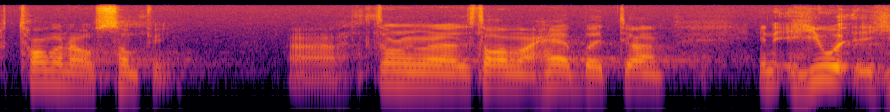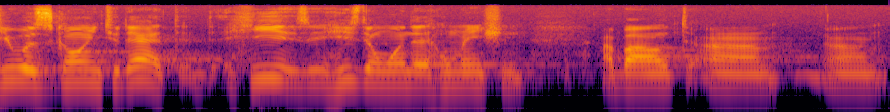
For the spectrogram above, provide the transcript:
orthogonal something. Uh, don't remember the top of my head, but um, and he, he was going to that. He is, he's the one that who mentioned about um, um,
